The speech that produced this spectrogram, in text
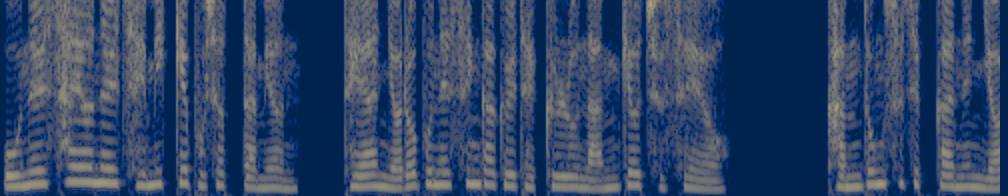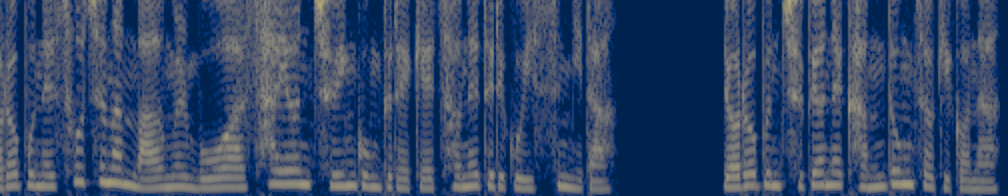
오늘 사연을 재밌게 보셨다면 대한 여러분의 생각을 댓글로 남겨주세요. 감동 수집가는 여러분의 소중한 마음을 모아 사연 주인공들에게 전해드리고 있습니다. 여러분 주변에 감동적이거나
